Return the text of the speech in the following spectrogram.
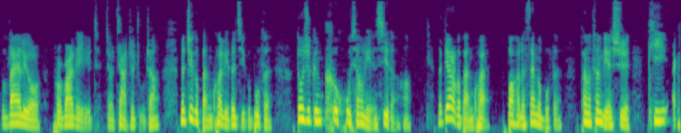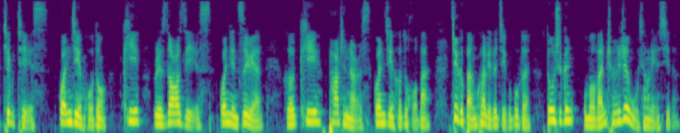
value provided 叫价值主张。那这个板块里的几个部分都是跟客户相联系的哈。那第二个板块包含了三个部分，它们分别是 key activities 关键活动，key resources 关键资源和 key partners 关键合作伙伴。这个板块里的几个部分都是跟我们完成任务相联系的。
